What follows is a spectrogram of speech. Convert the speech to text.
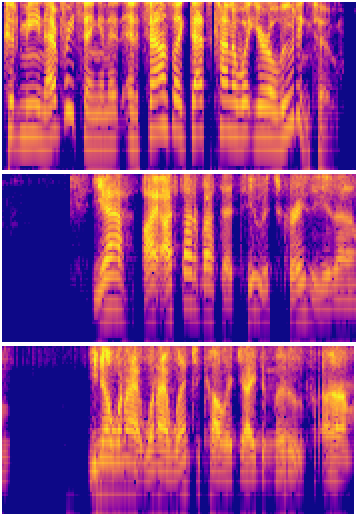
could mean everything, and it and it sounds like that's kind of what you're alluding to. Yeah, I I've thought about that too. It's crazy. Um, you know, when I when I went to college, I had to move. Um,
